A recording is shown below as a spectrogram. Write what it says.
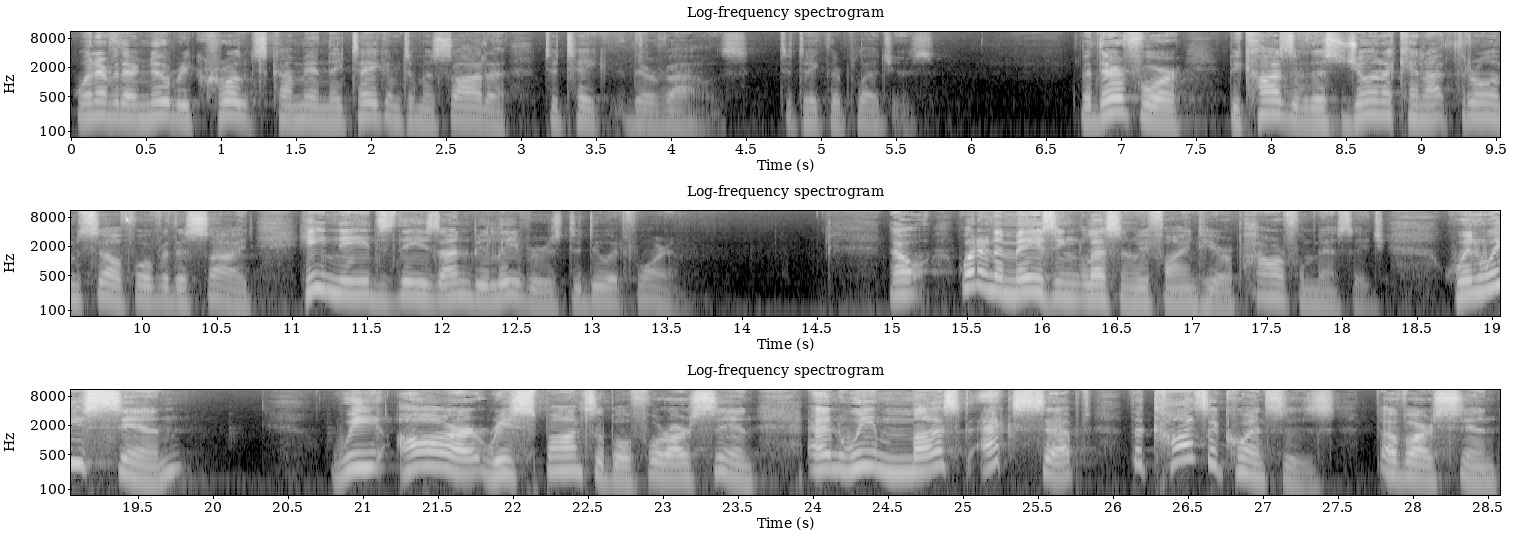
Whenever their new recruits come in, they take them to Masada to take their vows, to take their pledges. But therefore, because of this, Jonah cannot throw himself over the side. He needs these unbelievers to do it for him. Now, what an amazing lesson we find here, a powerful message. When we sin, we are responsible for our sin, and we must accept the consequences of our sin.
